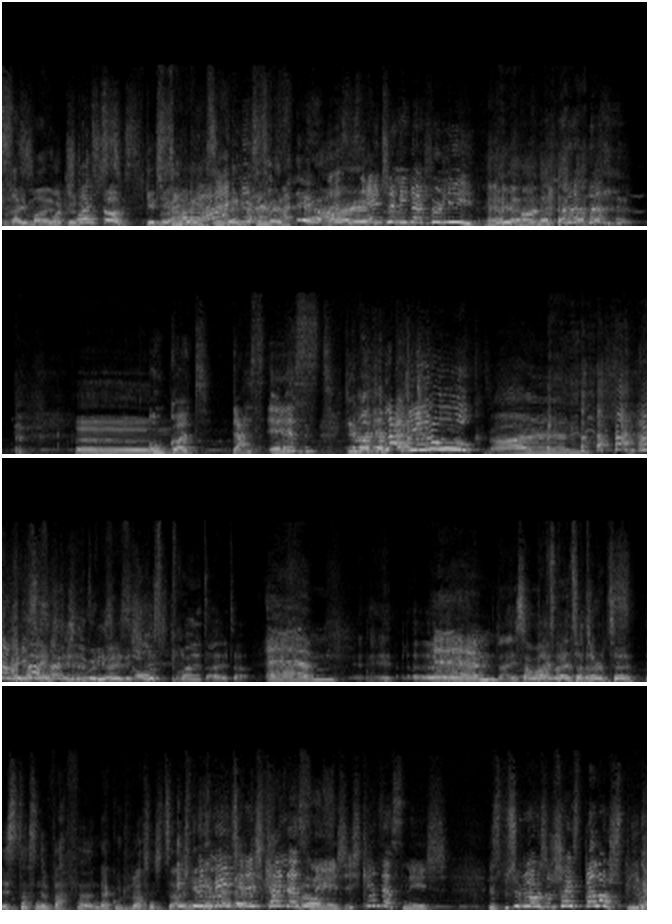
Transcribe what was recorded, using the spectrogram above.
dreimal Watch Dogs! GTA. Sieben, sieben, sieben. Das ist Angelina Jolie. Nee, Mann. Ähm, Oh Gott. Das ist Jemand, der Lucky Luke. Nein. Das ist echt nicht gut. Wie ey, sie es nicht schlecht. Rausbrüllt, Alter. Ähm. Ähm. Da ist aber Bud Spencer, Terence Hill. Ist das eine Waffe? Na gut, du darfst nicht sagen. Ich bin ein Mädchen, ich kenn das nicht. Ich kenn das nicht. Das ist bestimmt auch so ein scheiß Ballerspiel, was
